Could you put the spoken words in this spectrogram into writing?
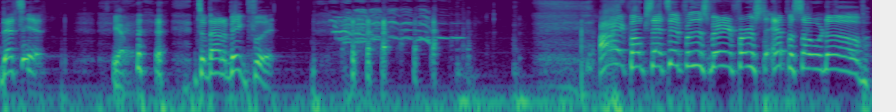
That's it. Yeah. It's about a Bigfoot. All right, folks, that's it for this very first episode of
